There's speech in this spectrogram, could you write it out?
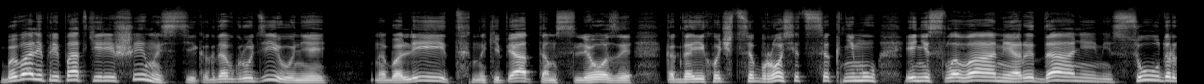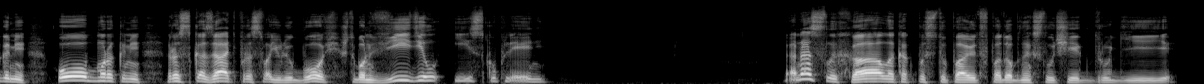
Бывали припадки решимости, когда в груди у ней Наболит, накипят там слезы, когда ей хочется броситься к нему и не словами, а рыданиями, судорогами, обмороками рассказать про свою любовь, чтобы он видел искупление. Она слыхала, как поступают в подобных случаях другие.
